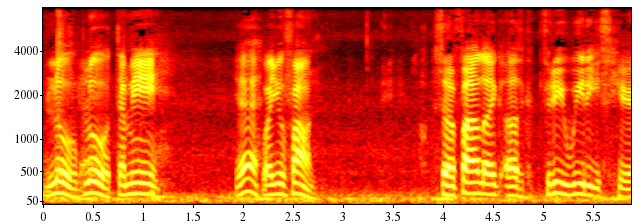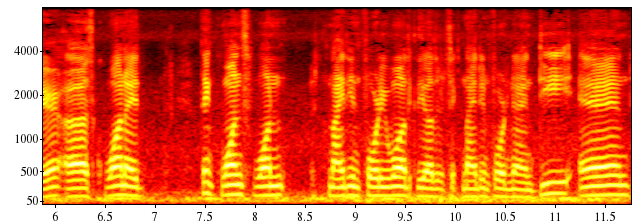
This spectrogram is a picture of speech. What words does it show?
blue. Blue, tell me Yeah. what you found. So I found like uh, three Wheaties here. Uh, one I think one's one 1941, the other's like 1949D, and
